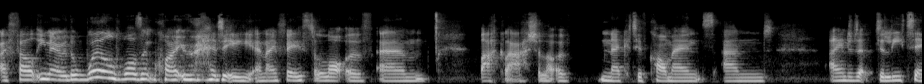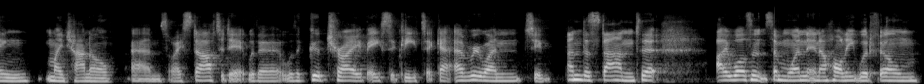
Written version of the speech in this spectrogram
I felt, you know, the world wasn't quite ready, and I faced a lot of um, backlash, a lot of negative comments, and I ended up deleting my channel. Um, so I started it with a with a good try, basically, to get everyone to understand that I wasn't someone in a Hollywood film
